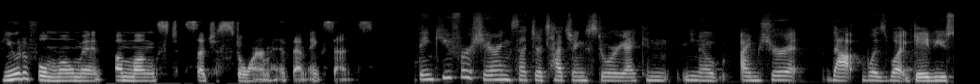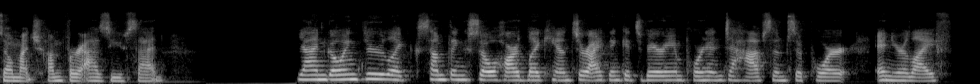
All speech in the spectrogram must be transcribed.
beautiful moment amongst such a storm if that makes sense. Thank you for sharing such a touching story. I can you know i'm sure that was what gave you so much comfort as you said. Yeah, and going through like something so hard like cancer, I think it's very important to have some support in your life,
